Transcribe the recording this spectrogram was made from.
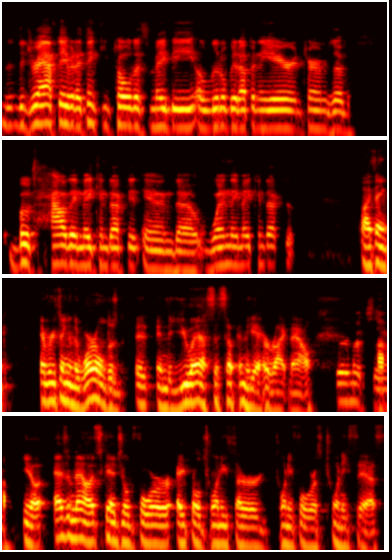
the, the, draft, David, I think you told us may be a little bit up in the air in terms of both how they may conduct it and uh, when they may conduct it. I think everything in the world is in the U.S. is up in the air right now. Very much so. Uh, you know, as of now, it's scheduled for April 23rd, 24th, 25th.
